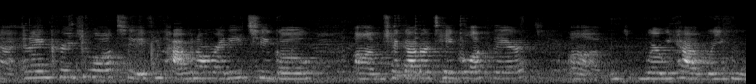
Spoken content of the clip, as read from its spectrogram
Uh, and I encourage you all to, if you haven't already, to go um, check out our table up there um, where we have, where you can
